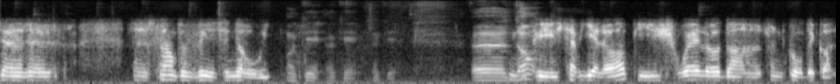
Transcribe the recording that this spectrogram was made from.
le, le, le centre Vézina, oui. Ok, ok, ok. Euh, donc, Puis il s'habillait là, puis il jouait là dans une cour d'école.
